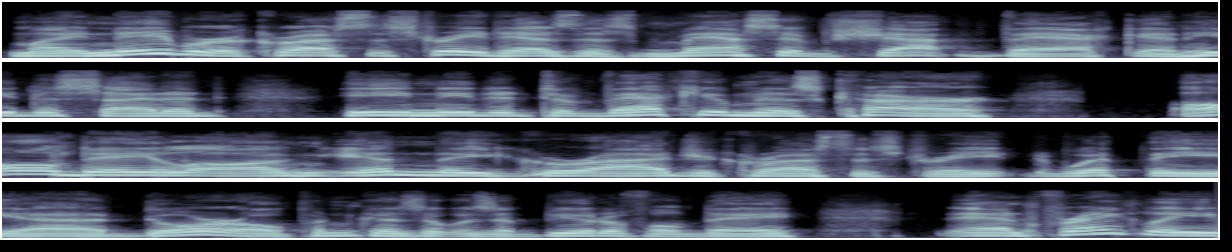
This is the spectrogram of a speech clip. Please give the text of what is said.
my neighbor across the street has this massive shop vac, and he decided he needed to vacuum his car all day long in the garage across the street with the uh, door open because it was a beautiful day. And frankly,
